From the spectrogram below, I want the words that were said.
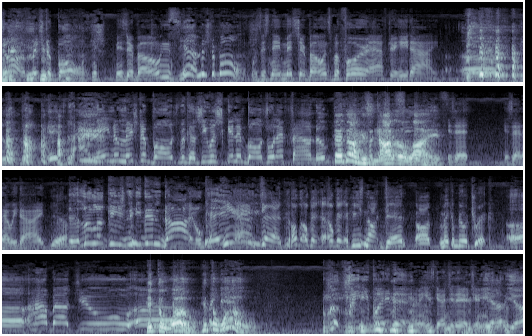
that's my dog. Mr. Bones. Mr. Bones? Yeah, Mr. Bones. Was his name Mr. Bones before or after he died? Uh, look, look, it, I named him Mr. Bones because he was skin and bones when I found him. That dog is not alive. Is that is that how he died? Yeah. Uh, Look, look, he's, he didn't die, okay? He is dead. Okay, okay, okay. If he's not dead, uh, make him do a trick. Uh, how about you, uh... Hit the whoa. Hit the whoa. Look, see, he played I it. mean, he's got you there, Junior. Yeah, yeah.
